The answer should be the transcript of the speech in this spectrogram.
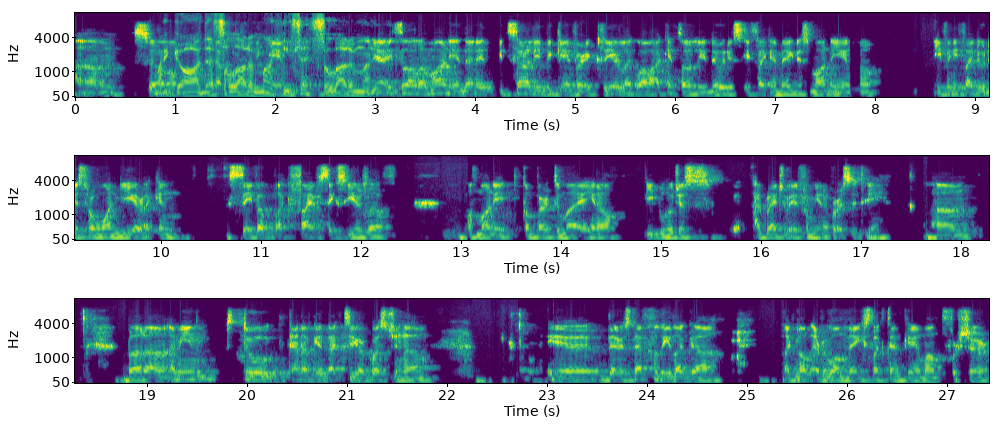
Um, so My God, that's that a lot of money. That's a lot of money. yeah, it's a lot of money. And then it, it suddenly became very clear, like, wow, I can totally do this. If I can make this money, you know, even if I do this for one year, I can save up like five, six years of of money compared to my, you know, people who just graduated from university. Um, but um, I mean, to kind of get back to your question, um, uh, there's definitely like a like not everyone makes like 10k a month for sure.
